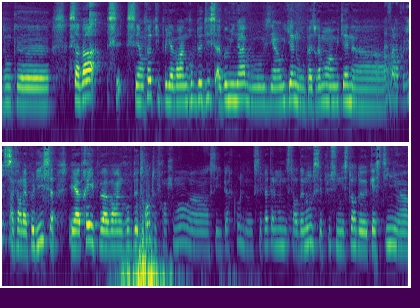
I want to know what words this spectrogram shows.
Donc euh, ça va, c'est en fait, il peut y avoir un groupe de 10 abominable où il y a un week-end où on passe vraiment un week-end à, faire la police. à faire la police. Et après, il peut y avoir un groupe de 30 où franchement, euh, c'est hyper cool. Donc c'est pas tellement une histoire de nombre, c'est plus une histoire de casting, euh,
